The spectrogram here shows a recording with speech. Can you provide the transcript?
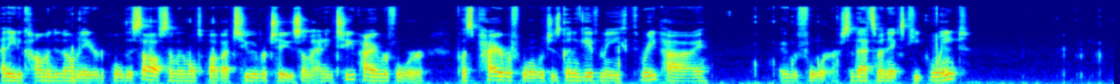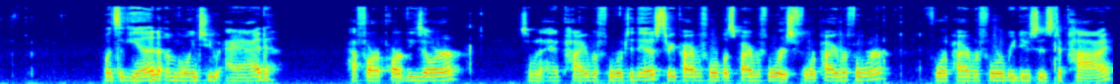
I need a common denominator to pull this off, so I'm going to multiply by 2 over 2. So I'm adding 2 pi over 4 plus pi over 4, which is going to give me 3 pi over 4. So that's my next key point. Once again, I'm going to add how far apart these are. So I'm going to add pi over 4 to this. 3 pi over 4 plus pi over 4 is 4 pi over 4. 4 pi over 4 reduces to pi.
